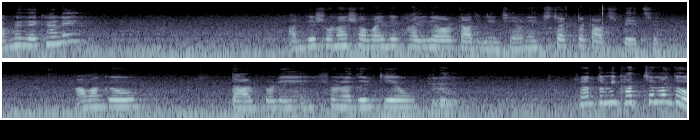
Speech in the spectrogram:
আপনাদের এখানে আজকে সোনা সবাইকে খাই দেওয়ার কাজ নিয়েছে মানে এক্সট্রা একটা কাজ পেয়েছে আমাকেও তারপরে সোনাদের কেউ সোনা তুমি খাচ্ছ না তো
